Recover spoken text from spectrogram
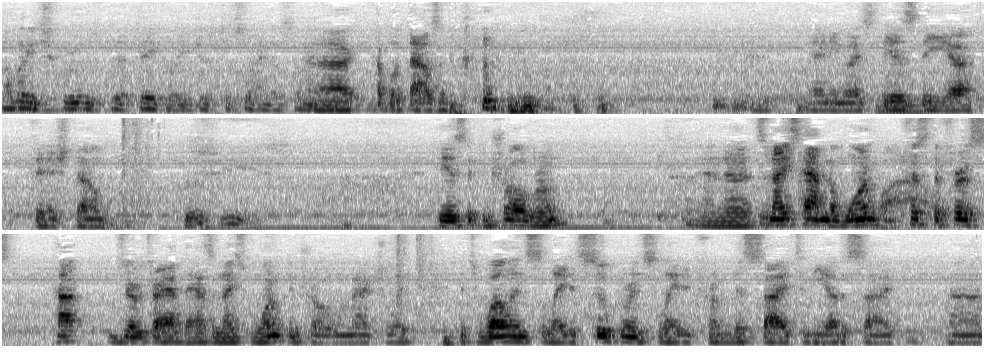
How many screws did that take, or you just assign a Uh, a couple of thousand. Anyways, there's the uh, finished dome. Jeez. Here's the control room. And uh, it's nice having a warm, wow. this is the first top observatory I have that has a nice warm control room, actually. It's well insulated, super insulated from this side to the other side. Uh,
